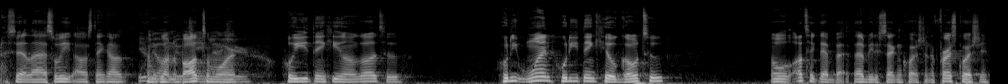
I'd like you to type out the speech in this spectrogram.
I said last week, I was thinking I was, him going to a new team next Baltimore. Who you think he gonna go to? Who do you, one? Who do you think he'll go to? Oh, I'll take that back. That'd be the second question. The first question:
